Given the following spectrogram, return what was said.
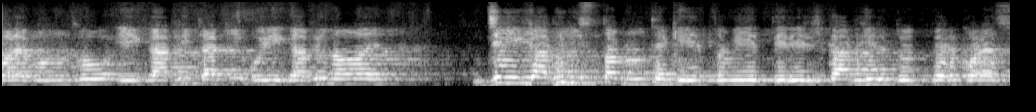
বলে, বন্ধু, এই গাভীটা কি ওই গাভী নয়? যে গাভীর স্তন থেকে তুমি তিরিশ গাভীর দুধ বের করেছ,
